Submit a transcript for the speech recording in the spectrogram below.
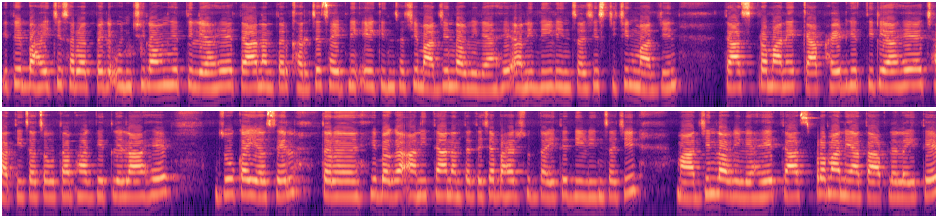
इथे बाहीची सर्वात पहिले उंची लावून घेतलेली आहे. त्यानंतर खालच्या साईडने एक इंचाची मार्जिन लावलेली आहे आणि दीड इंचाची स्टिचिंग मार्जिन त्याचप्रमाणे कॅप हाईट घेतलेली आहे. छातीचा चौथा भाग घेतलेला आहे. जो काही असेल तर ही बघा. आणि त्यानंतर त्याच्या बाहेर सुद्धा इथे दीड इंचाची मार्जिन लावलेली आहे. त्याचप्रमाणे आता आपल्याला इथे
